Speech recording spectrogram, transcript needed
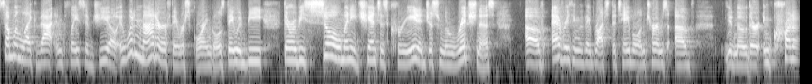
someone like that in place of Gio, it wouldn't matter if they were scoring goals. They would be there would be so many chances created just from the richness of everything that they brought to the table in terms of you know their incredible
